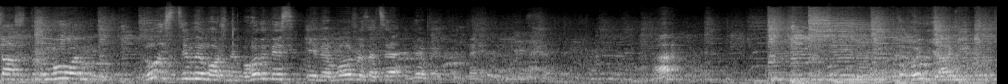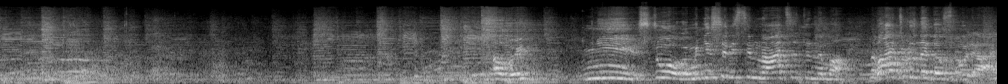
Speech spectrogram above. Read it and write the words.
за астрономію. Ну, з цим не можна погодитись і не можу за це не виправити. А? Ось як. А ви? Ні, що ви, мені ще 18 нема. Батько не дозволяє.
